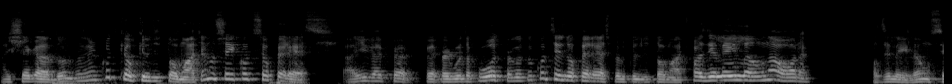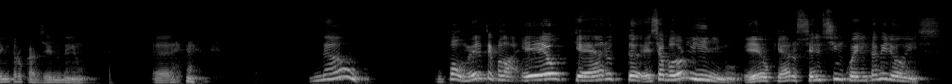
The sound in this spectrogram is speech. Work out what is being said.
Aí chega a dona e fala assim, quanto que é o quilo de tomate? Eu não sei quanto você oferece. Aí vai per pergunta para o outro, pergunta quanto vocês oferecem pelo quilo de tomate? Fazer leilão na hora. Fazer leilão sem trocadilho nenhum. É... Não! O Palmeiras tem que falar, eu quero, esse é o valor mínimo, eu quero 150 milhões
